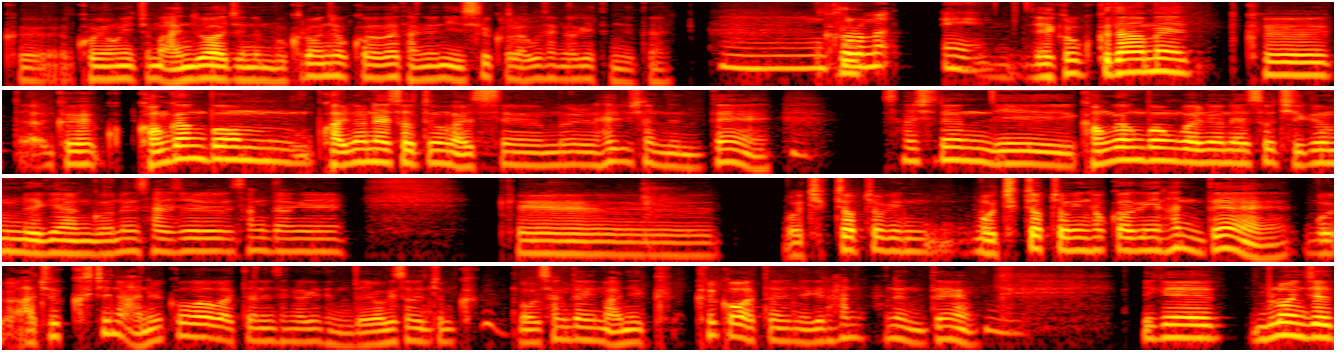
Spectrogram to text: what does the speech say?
그 고용이 좀 안 좋아지는 뭐 그런 효과가 당연히 있을 거라고 생각이 듭니다. 음, 그러면 네. 네, 그리고 그 다음에 그, 그 건강보험 관련해서도 말씀을 해주셨는데 사실은 이 건강보험 관련해서 지금 얘기한 거는 사실 상당히 그 뭐 직접적인 뭐 직접적인 효과긴 한데 뭐 아주 크지는 않을 것 같다는 생각이 듭니다. 여기서는 좀 뭐 상당히 많이 클 것 같다는 얘기를 하, 는데 음. 이게 물론 이제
